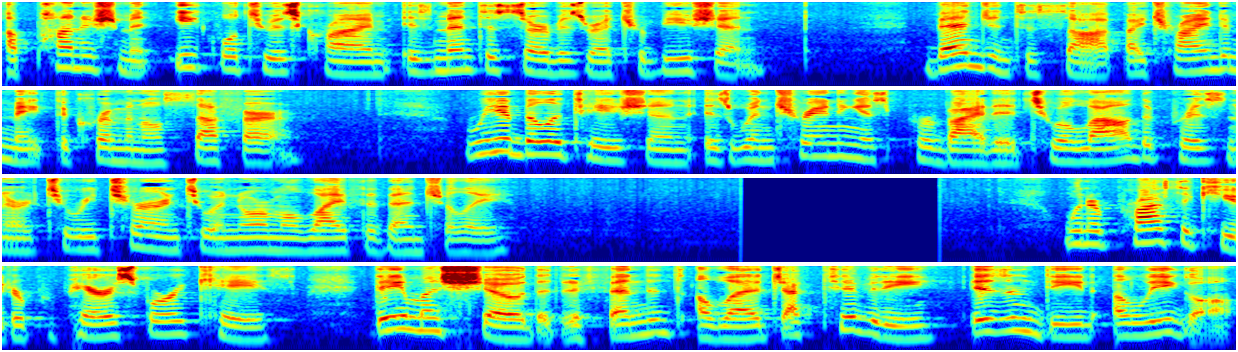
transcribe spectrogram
a punishment equal to his crime is meant to serve as retribution. Vengeance is sought by trying to make the criminal suffer. Rehabilitation is when training is provided to allow the prisoner to return to a normal life eventually. When a prosecutor prepares for a case, they must show that the defendant's alleged activity is indeed illegal.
